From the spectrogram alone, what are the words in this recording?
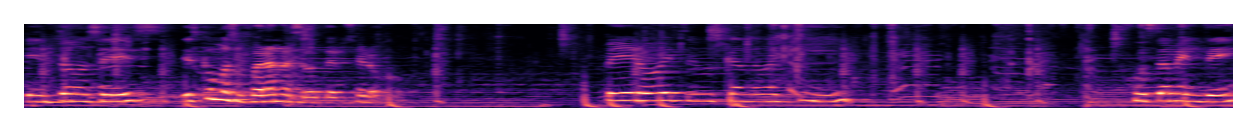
Entonces es como si fuera nuestro tercer ojo. Pero estoy buscando aquí justamente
